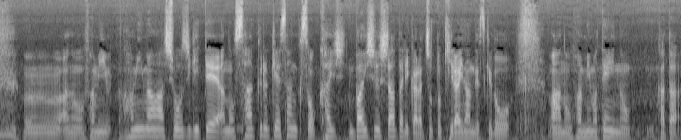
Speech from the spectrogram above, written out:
うんあのファミファミマは正直言ってあのサークル系サンクスを買収したあたりからちょっと嫌いなんですけど、あのファミマ店員の方、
